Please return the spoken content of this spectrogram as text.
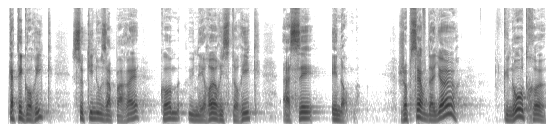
catégorique ce qui nous apparaît comme une erreur historique assez énorme. J'observe d'ailleurs qu'une autre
